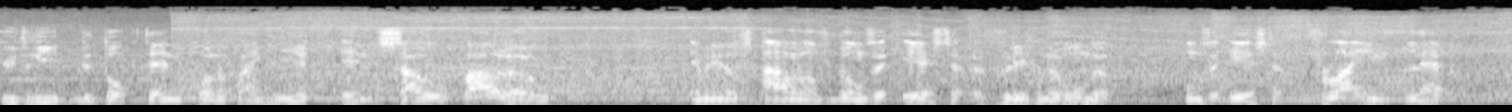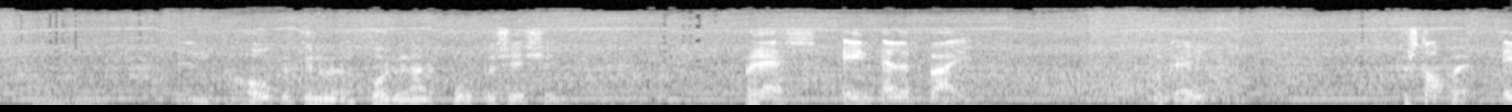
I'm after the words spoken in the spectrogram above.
Q3, de top 10 qualifying hier in Sao Paulo. Inmiddels aanbeland bij onze eerste vliegende ronde. Onze eerste flying lap. En hopelijk kunnen we een gooi doen naar de pole position. Perez 1.11.5. Oké. Verstappen 1.10.3.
